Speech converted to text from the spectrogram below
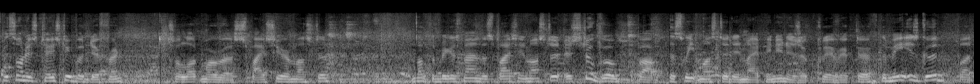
This one is tasty but different. It's a lot more of a spicier mustard. Not the biggest fan of the spicy mustard. It's still good, but the sweet mustard, in my opinion, is a clear victor. The meat is good, but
